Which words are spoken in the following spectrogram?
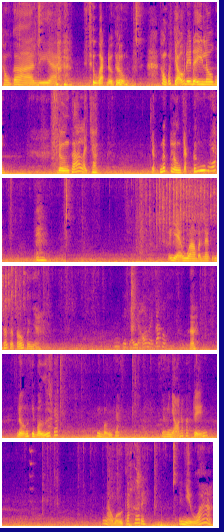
không có à, đi à, thu hoạch được luôn. Không có chỗ để đi luôn. Đường khá là chật. Chật nứt luôn chật cứng ngắt. Cái dạng qua mình nay cũng rất là tốt cả nhà. Cây cải nhỏ này cắt không? hả? Lựa mấy cây bự cắt cây bự cắt cho cây nhỏ nó phát triển. Cái nào bự cắt hết đi. Nó nhiều quá à.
